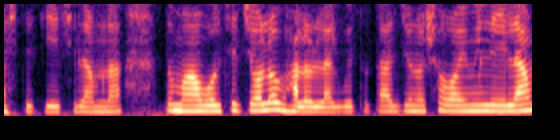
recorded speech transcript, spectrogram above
আসতে চেয়েছিলাম না। তো মা বলছে, চলো, ভালো লাগবে। তো তার জন্য সবাই মিলে এলাম।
